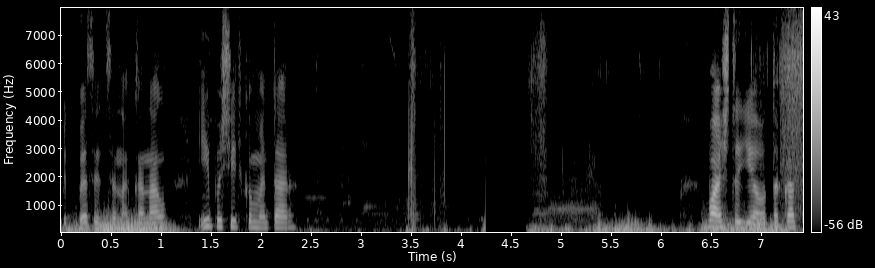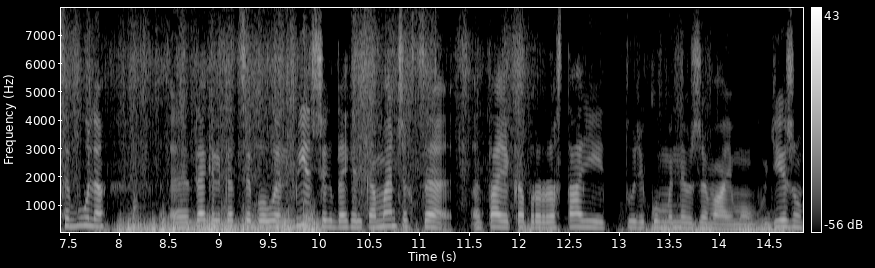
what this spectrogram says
підписуйтесь на канал і пишіть коментар. Бачите, є отака цибуля, е, декілька цибулин більших, декілька менших. Це та, яка проростає, ту, яку ми не вживаємо в їжу.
